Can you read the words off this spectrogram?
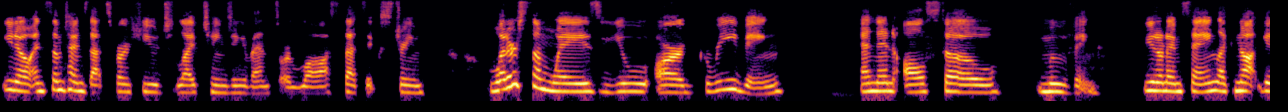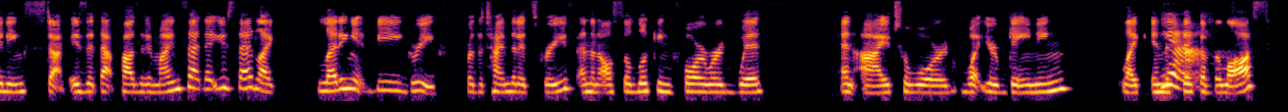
you know, and sometimes that's for huge life changing events or loss that's extreme. What are some ways you are grieving and then also moving? You know what I'm saying? Like not getting stuck. Is it that positive mindset that you said? Like letting it be grief for the time that it's grief and then also looking forward with an eye toward what you're gaining like in the yeah. thick of the loss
